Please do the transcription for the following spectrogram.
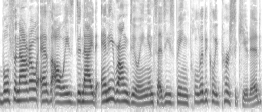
Bolsonaro, as always, denied any wrongdoing and says he's being politically persecuted.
